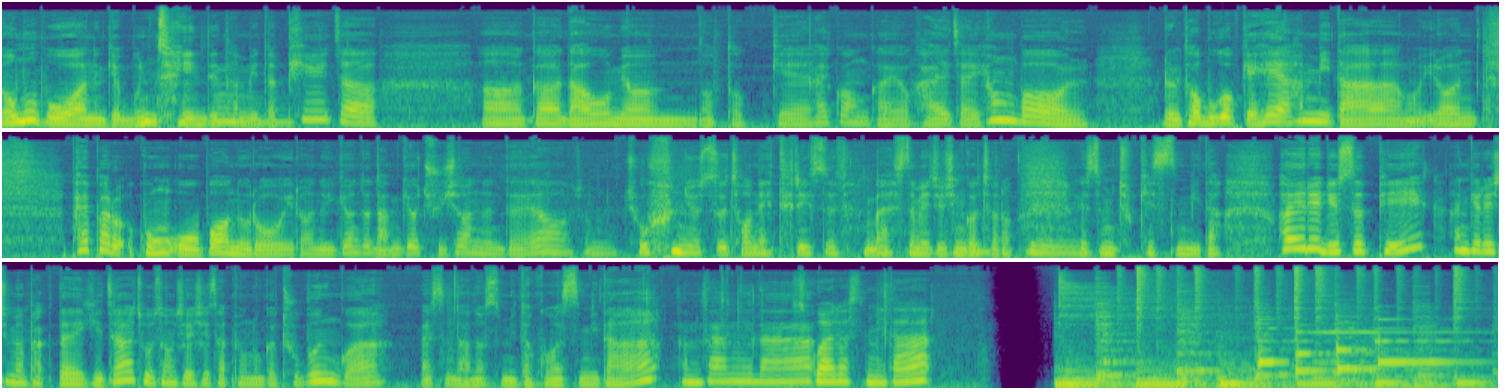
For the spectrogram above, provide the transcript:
너무 보호하는 게 문제인 듯합니다. 음. 피해자 가 나오면 어떻게 할 건가요? 가해자의 형벌을 더 무겁게 해야 합니다. 뭐 이런 8805번으로 이런 의견도 남겨주셨는데요. 좀 좋은 뉴스 전해드릴 수, 말씀해 주신 것처럼 네. 됐으면 좋겠습니다. 화요일의 뉴스픽, 한겨레 신문 박다혜 기자, 조성실 시사평론가 두 분과 말씀 나눴습니다. 고맙습니다. 감사합니다. 수고하셨습니다.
